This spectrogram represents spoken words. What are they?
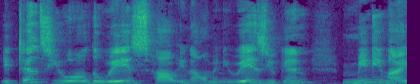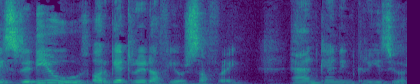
It tells you all the ways, how in how many ways you can minimize, reduce, or get rid of your suffering and can increase your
